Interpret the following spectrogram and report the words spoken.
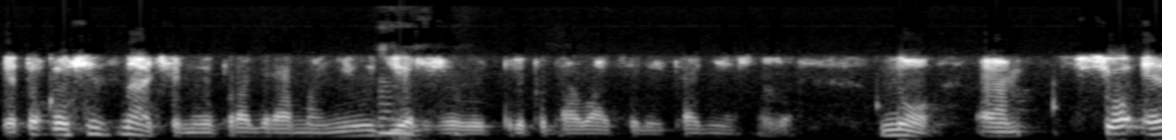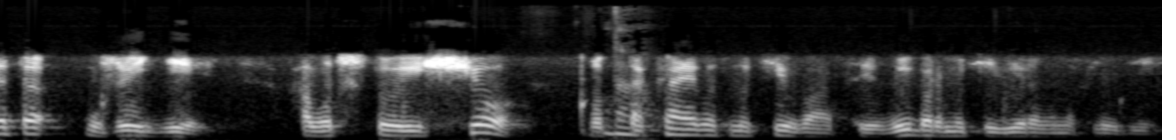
Это очень значимые программы, они удерживают преподавателей, конечно же. Но э, эм, все это уже есть. А вот что еще? Вот да. такая вот мотивация, выбор мотивированных людей.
